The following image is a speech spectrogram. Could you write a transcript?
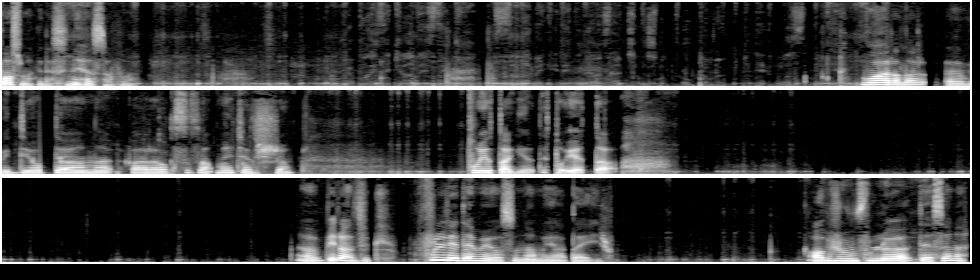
Post makinesi ne hesabı? Bu aralar e, video devamlı aralıksız yapmaya çalışacağım. Toyota geldi. Toyota. Birazcık full edemiyorsun ama ya dayıcım. Abicim full desene.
